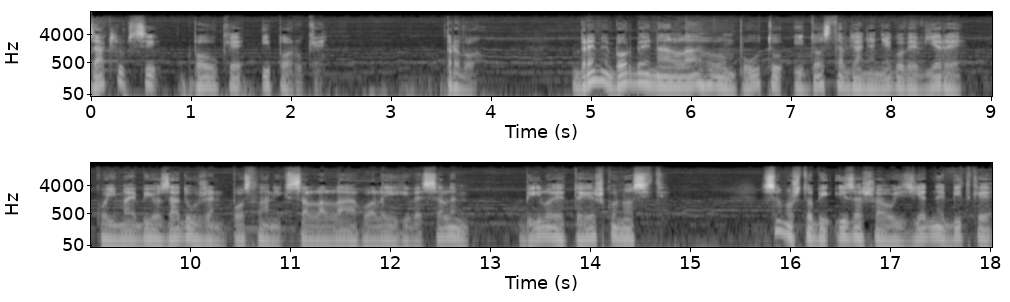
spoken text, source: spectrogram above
Zaključci, pouke i poruke Prvo, breme borbe na Allahovom putu i dostavljanja njegove vjere kojima je bio zadužen poslanik sallallahu alaihi veselem, bilo je teško nositi. Samo što bi izašao iz jedne bitke,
